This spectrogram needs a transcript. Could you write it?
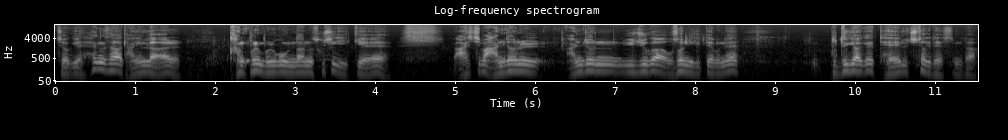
저기 행사 당일날 강풍을 몰고 온다는 소식이 있기에 아시지만 안전을 안전 위주가 우선이기 때문에 부득이하게 대회를 취소하게 됐습니다.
